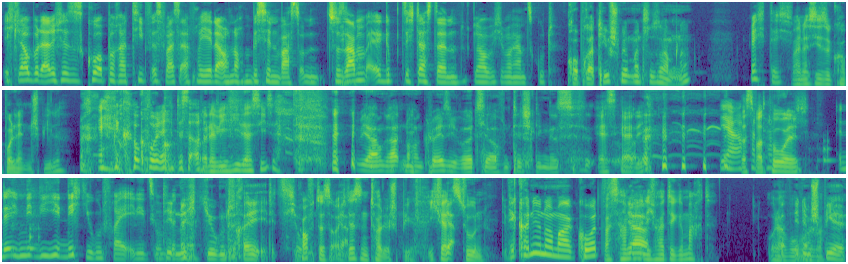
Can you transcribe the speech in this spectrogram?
Ich glaube, dadurch, dass es kooperativ ist, weiß einfach jeder auch noch ein bisschen was. Und zusammen ergibt sich das dann, glaube ich, immer ganz gut. kooperativ spielt man zusammen, ne? Richtig. Waren das diese korpulenten Spiele? Korpulent ist auch. Oder wie das hieß? Wir haben gerade noch ein Crazy Words hier auf dem Tisch liegen. Das, Er ist herrlich. Ja, Das war toll. Die, die nicht jugendfreie Edition. die bitte. nicht jugendfreie Edition. Hofft es euch, Ja. das ist ein tolles Spiel. Ich werde es tun. Wir können ja noch mal kurz. Was haben ja, wir eigentlich heute gemacht? Oder wo in dem? Spiel.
